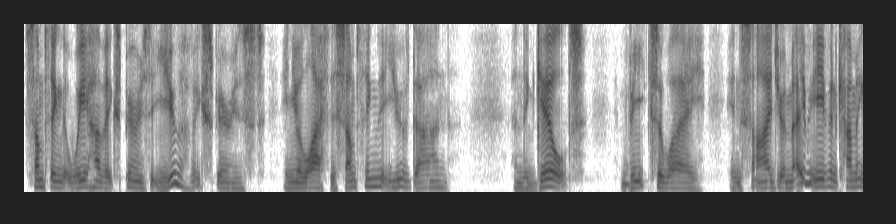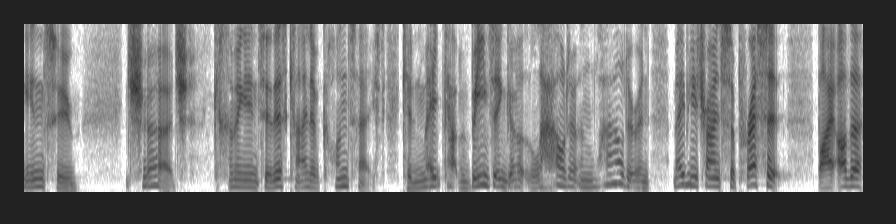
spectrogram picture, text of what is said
something that we have experienced, that you have experienced in your life. There's something that you have done, and the guilt beats away inside you, and maybe even coming into church coming into this kind of context can make that beating go louder and louder. And maybe you try and suppress it by other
